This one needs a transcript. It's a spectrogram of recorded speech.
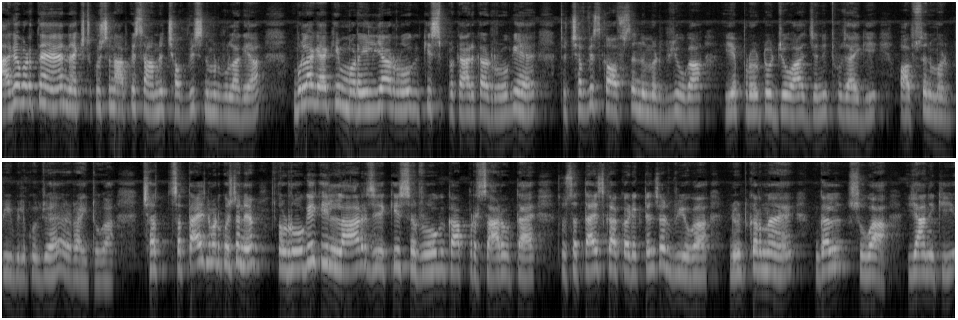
आगे बढ़ते हैं। नेक्स्ट क्वेश्चन आपके सामने 26 नंबर बोला गया। बोला गया कि मरेलिया रोग किस प्रकार का रोग है? तो 26 का ऑप्शन नंबर बी होगा। ये प्रोटोजोआ जनित हो जाएगी ऑप्शन नंबर बी बिल्कुल जो है राइट होगा। सत्ताईस नंबर क्वेश्चन है। रोगी की लार से किस रोग का प्रसार होता है? तो सत्ताईस का करेक्ट आंसर बी होगा। नोट करना है। गल, सुआ, यानी कि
